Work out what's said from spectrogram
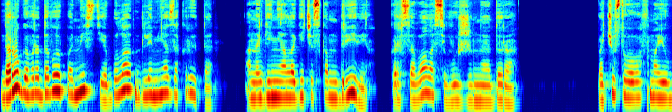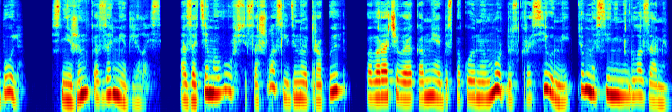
Дорога в родовое поместье была для меня закрыта, а на генеалогическом древе красовалась выжженная дыра. Почувствовав мою боль, снежинка замедлилась, а затем и вовсе сошла с ледяной тропы поворачивая ко мне обеспокоенную морду с красивыми темно-синими глазами.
